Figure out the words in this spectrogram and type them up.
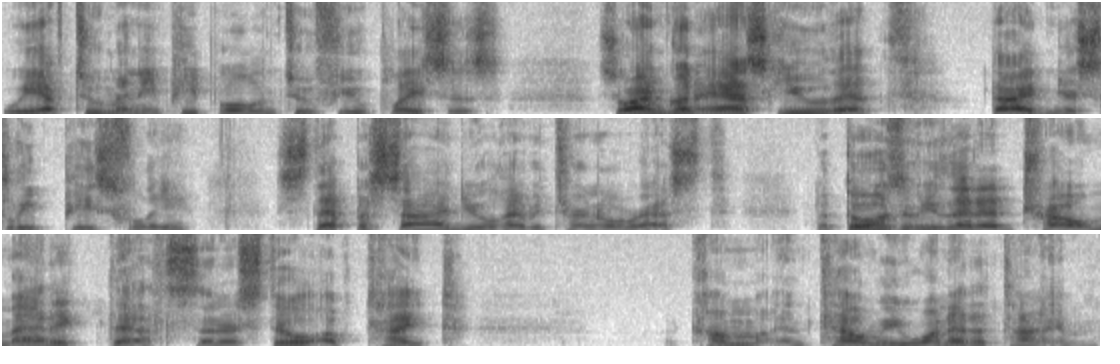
we have too many people in too few places. So I'm going to ask you that died in your sleep peacefully, step aside, you'll have eternal rest. But those of you that had traumatic deaths that are still uptight, come and tell me one at a time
